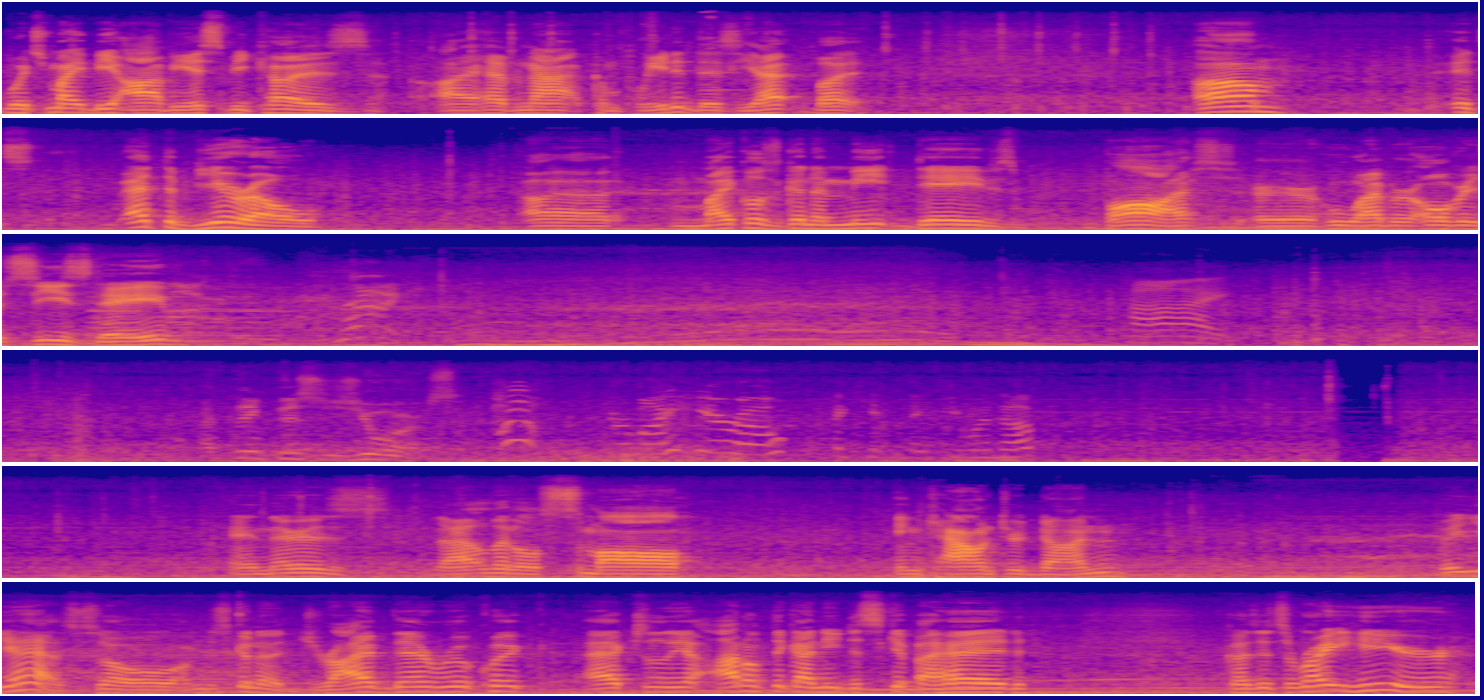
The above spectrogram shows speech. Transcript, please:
which might be obvious because I have not completed this yet, but um, it's at the bureau. Uh, Michael's gonna meet Dave's boss or whoever oversees Dave. Hi. I think this is yours. You're my hero. I can't thank you enough. And there's that little small encounter done. But yeah, so I'm just gonna drive there real quick. Actually, I don't think I need to skip ahead because it's right here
